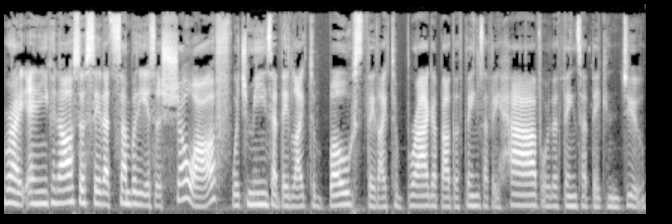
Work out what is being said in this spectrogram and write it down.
Right. And you can also say that somebody is a show off, which means that they like to boast, they like to brag about the things that they have or the things that they can do.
